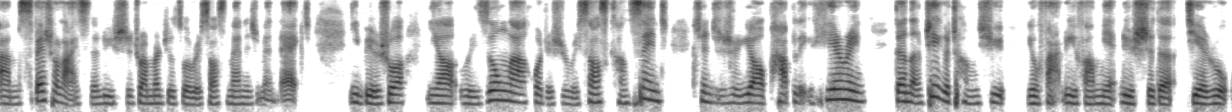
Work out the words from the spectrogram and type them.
嗯，specialized 的律师专门就做 resource management act。你比如说你要 resume 啊，或者是 resource consent，甚至是要 public hearing 等等，这个程序有法律方面律师的介入。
